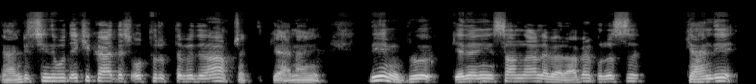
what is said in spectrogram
Yani biz şimdi burada iki kardeş oturup da böyle ne yapacaktık yani hani değil mi? Bu gelen insanlarla beraber burası kendi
